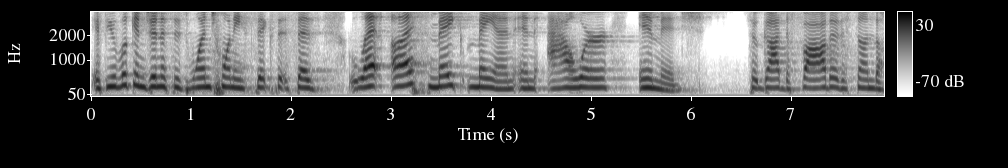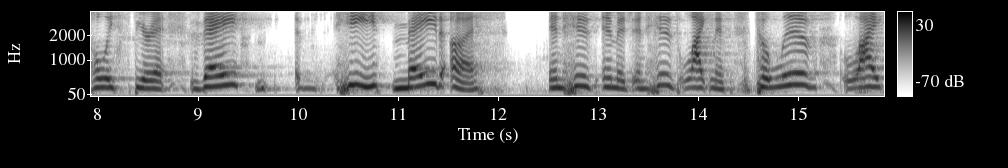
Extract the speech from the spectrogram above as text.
If you look in genesis 126 it says let us make man in our image. So god the father the son the holy spirit they he made us in his image in his likeness to live like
